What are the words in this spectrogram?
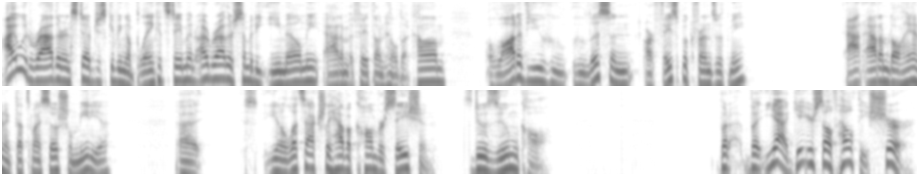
I would rather, instead of just giving a blanket statement, I'd rather somebody email me, adam at faithonhill.com. A lot of you who, who listen are Facebook friends with me, at Adam Dolhanick. That's my social media. Uh, you know, let's actually have a conversation. Let's do a Zoom call. But, but yeah, get yourself healthy, sure.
